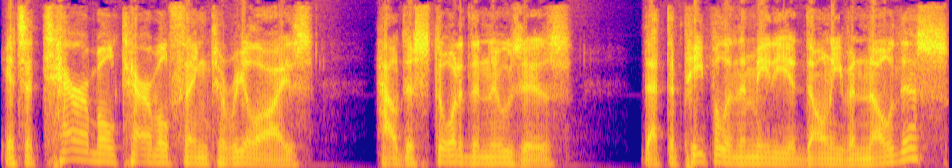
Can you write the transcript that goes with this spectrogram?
It's a terrible, terrible thing to realize how distorted the news is that the people in the media don't even know this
